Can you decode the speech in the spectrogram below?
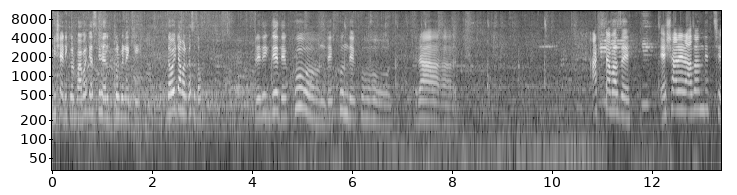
মিশারি কর বাবাকে আজকে হেল্প করবে নাকি? দাও ওইটা আমার কাছে আর এদিক দিয়ে দেখুন দেখুন দেখুন। রাত আটটা বাজে। এশারের আজান দিচ্ছে।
